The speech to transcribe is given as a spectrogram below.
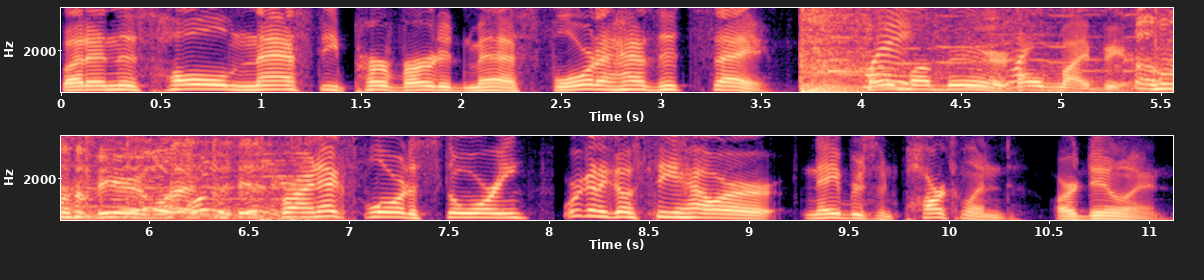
But in this whole nasty, perverted mess, Florida has its say. Hold my beer. Hold my beer. Hold my beer. For our next Florida story, we're going to go see how our neighbors in Parkland are doing.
